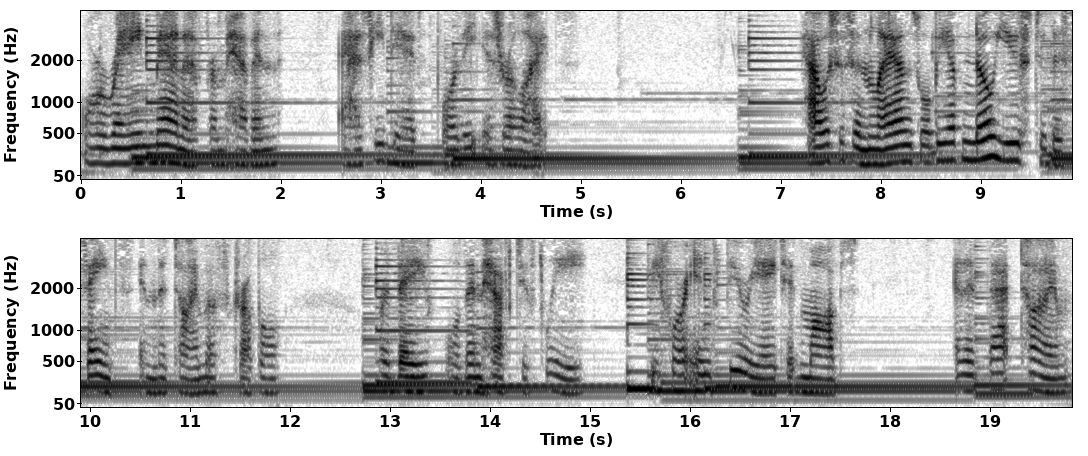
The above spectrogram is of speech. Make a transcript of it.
or rain manna from heaven as he did for the Israelites. Houses and lands will be of no use to the saints in the time of trouble, for they will then have to flee before infuriated mobs, and at that time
